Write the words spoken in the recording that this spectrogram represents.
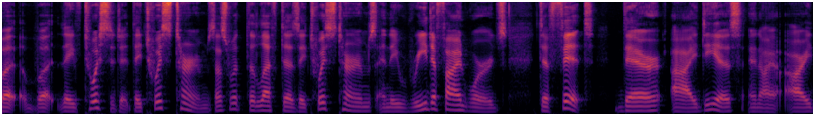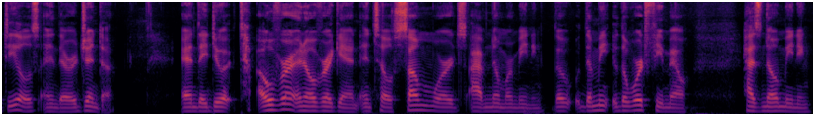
But but they've twisted it. They twist terms. That's what the left does. They twist terms and they redefine words to fit their ideas and our ideals and their agenda. And they do it t- over and over again until some words have no more meaning. The the the word female has no meaning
